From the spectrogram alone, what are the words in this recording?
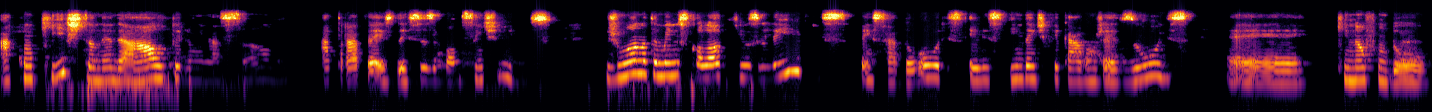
a conquista, né, da autoiluminação, né, através desses bons sentimentos. Joana também nos coloca que os livres pensadores, eles identificavam Jesus, é, que não fundou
